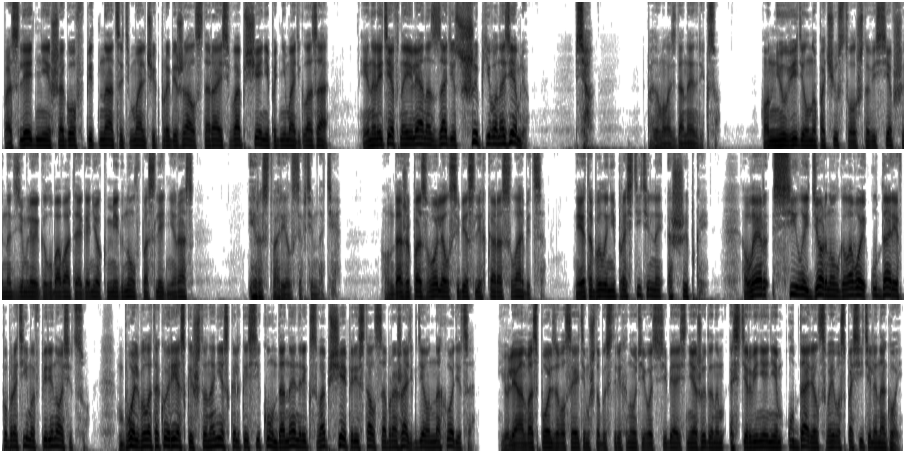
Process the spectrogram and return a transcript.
Последние шагов пятнадцать мальчик пробежал, стараясь вообще не поднимать глаза, и, налетев на Юлиана сзади, сшиб его на землю. «Все», — подумалось Дан Энриксу. Он не увидел, но почувствовал, что висевший над землей голубоватый огонек мигнул в последний раз и растворился в темноте. Он даже позволил себе слегка расслабиться, и это было непростительной ошибкой. Лэр силой дернул головой, ударив побратима в переносицу. Боль была такой резкой, что на несколько секунд Дан Энрикс вообще перестал соображать, где он находится. Юлиан воспользовался этим, чтобы стряхнуть его с себя и с неожиданным остервенением ударил своего спасителя ногой.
